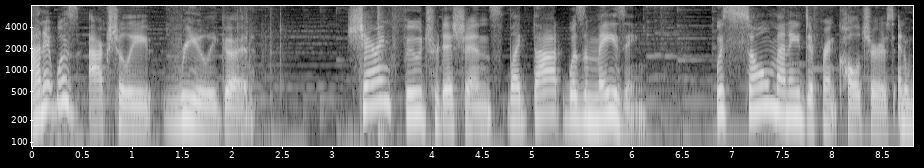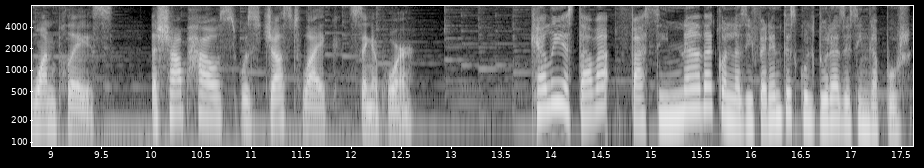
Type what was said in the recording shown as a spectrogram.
and it was actually really good. Sharing food traditions like that was amazing. With so many different cultures in one place, the shop house was just like Singapore. Kelly estaba fascinada con las diferentes culturas de Singapur.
